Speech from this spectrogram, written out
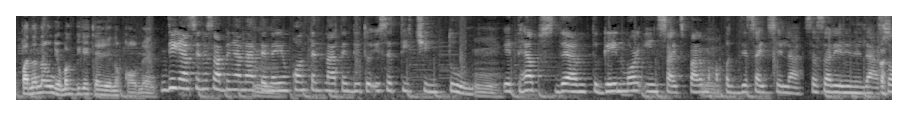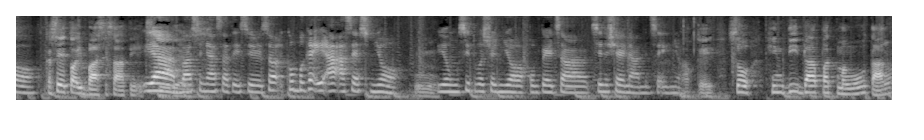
pananaw nyo, magbigay kayo ng comment. Hindi nga, sinasabi nga natin Mm. na yung content natin dito is a teaching tool. It helps them to gain more insights para makapag-decide sila sa sarili nila. Kas- So, kasi ito ay base sa ating experience. Yeah, base nga sa ating series. So, kumbaga, i-assess nyo Mm. yung sitwasyon nyo compared sa sinishare namin sa inyo. Okay. So, hindi dapat mangutang,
